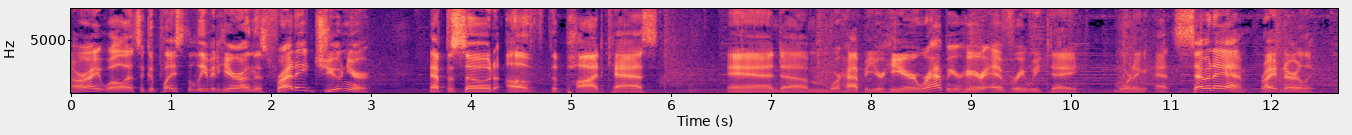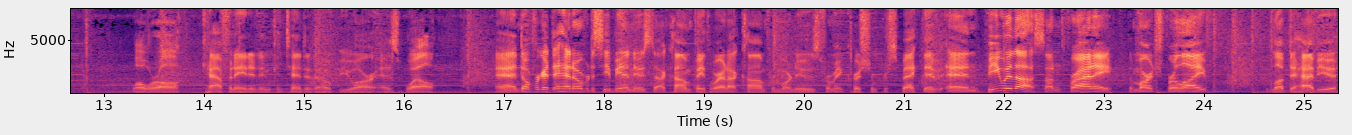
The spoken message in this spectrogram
All right. Well, that's a good place to leave it here on this Friday Junior episode of the podcast. And um, we're happy you're here. We're happy you're here every weekday morning at 7 a.m., right and early. Well, we're all caffeinated and contented. I hope you are as well. And don't forget to head over to cbnnews.com, faithwire.com for more news from a Christian perspective. And be with us on Friday, the March for Life. We'd love to have you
